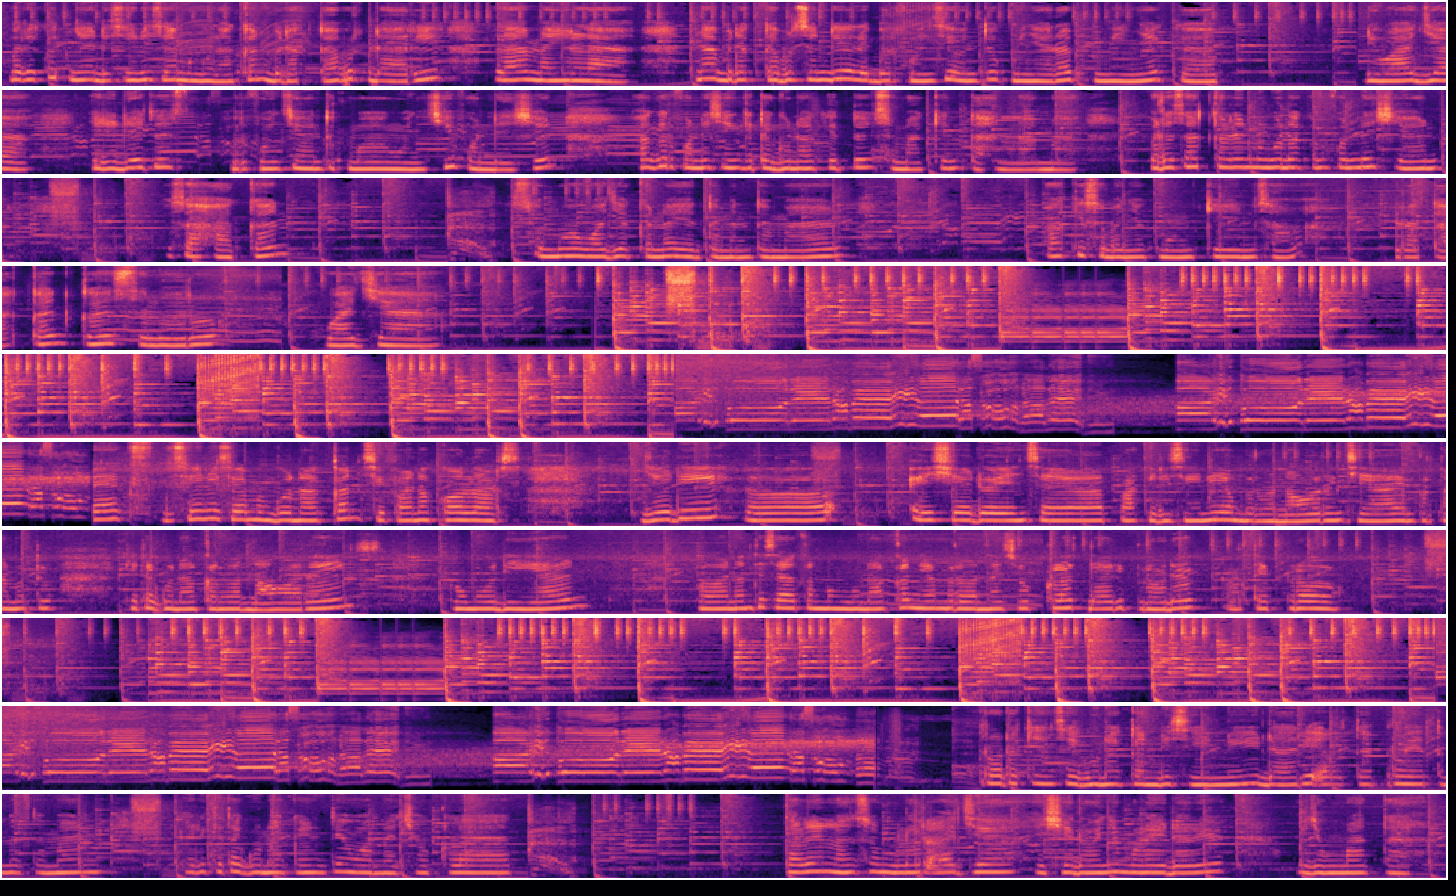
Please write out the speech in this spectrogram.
Berikutnya di sini saya menggunakan bedak tabur dari La Maila. Nah, bedak tabur sendiri berfungsi untuk menyerap minyak di wajah. Jadi dia itu berfungsi untuk mengunci foundation agar foundation yang kita gunakan itu semakin tahan lama. Pada saat kalian menggunakan foundation, usahakan semua wajah kena ya teman-teman. Pakai sebanyak mungkin, ratakan ke seluruh wajah. Sini saya menggunakan Sivana Colors. Jadi uh, eyeshadow yang saya pakai di sini yang berwarna orange ya. Yang pertama tuh kita gunakan warna orange. Kemudian uh, nanti saya akan menggunakan yang berwarna coklat dari produk Arte Pro. Produk yang saya gunakan di sini dari LT Pro ya teman-teman. Jadi kita gunakan itu yang warna coklat. Kalian langsung blur aja eyeshadownya mulai dari ujung mata.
